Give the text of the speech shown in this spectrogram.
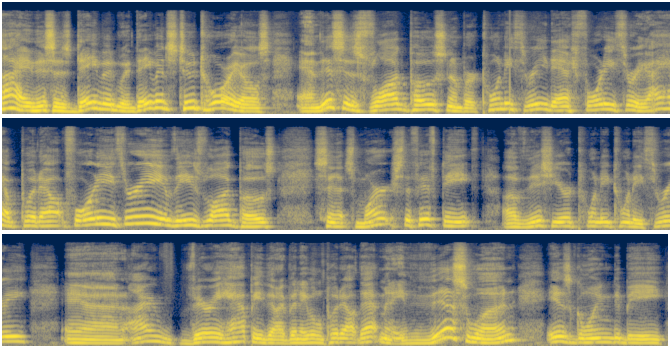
Hi, this is David with David's Tutorials, and this is vlog post number 23 43. I have put out 43 of these vlog posts since March the 15th of this year, 2023, and I'm very happy that I've been able to put out that many. This one is going to be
